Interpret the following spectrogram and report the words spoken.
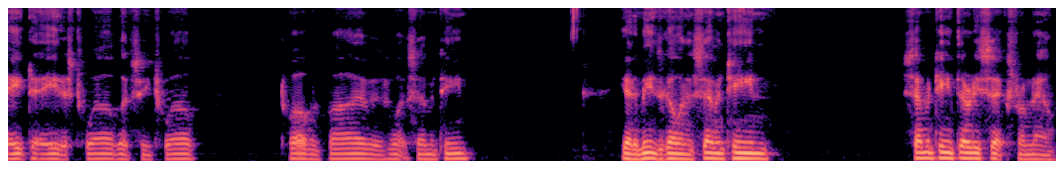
Eight to eight is 12. Let's see, 12. 12 and 5 is what, 17? Yeah, the meeting's going in 17, 1736 from now.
